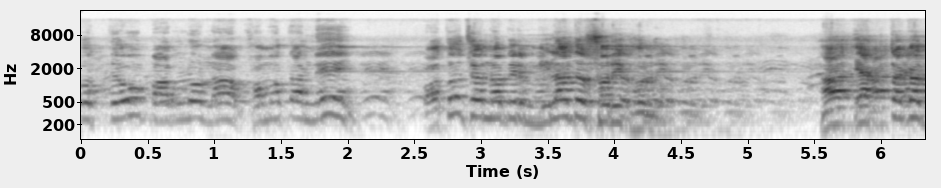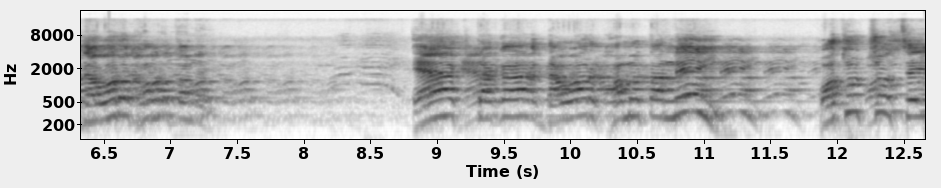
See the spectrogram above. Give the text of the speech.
করতেও পারল না, ক্ষমতা নেই, অথচ নবীর মিলাদে শরীক হলো। হ্যাঁ এক টাকা দেওয়ারও ক্ষমতা নেই। এক টাকা দেওয়ার ক্ষমতা নেই। অথচ সেই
